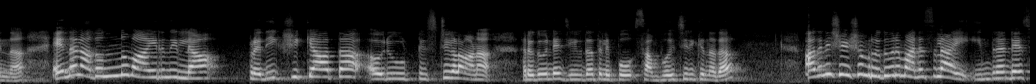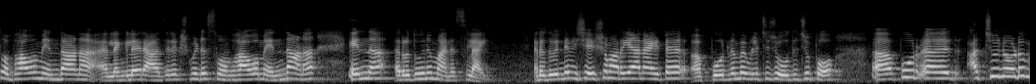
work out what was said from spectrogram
എന്ന്. എന്നാൽ അതൊന്നും ആയിരുന്നില്ല. പ്രതീക്ഷിക്കാത്ത ഒരു ട്വിസ്റ്റുകളാണ് ഋതുവിന്റെ ജീവിതത്തിൽ ഇപ്പോൾ സംഭവിച്ചിരിക്കുന്നത്. അതിനുശേഷം ഋതുവിന് മനസ്സിലായി ഇന്ദ്രന്റെ സ്വഭാവം എന്താണ് അല്ലെങ്കിൽ രാജലക്ഷ്മിയുടെ സ്വഭാവം എന്താണ് എന്ന് ഋതുവിന് മനസ്സിലായി. ഋതുവിന്റെ വിശേഷം അറിയാനായിട്ട് പൂർണിമ വിളിച്ച് ചോദിച്ചപ്പോൾ പൂർ അച്ചുവിനോടും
